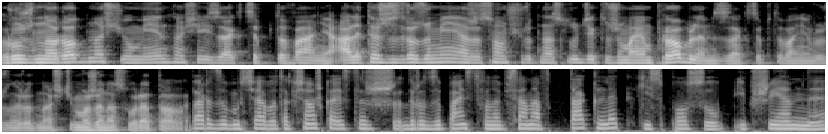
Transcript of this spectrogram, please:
różnorodność i umiejętność jej zaakceptowania, ale też zrozumienia, że są wśród nas ludzie, którzy mają problem z zaakceptowaniem różnorodności, może nas uratować. Bardzo bym chciała, bo ta książka jest też, drodzy Państwo, napisana w tak lekki sposób i przyjemny,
